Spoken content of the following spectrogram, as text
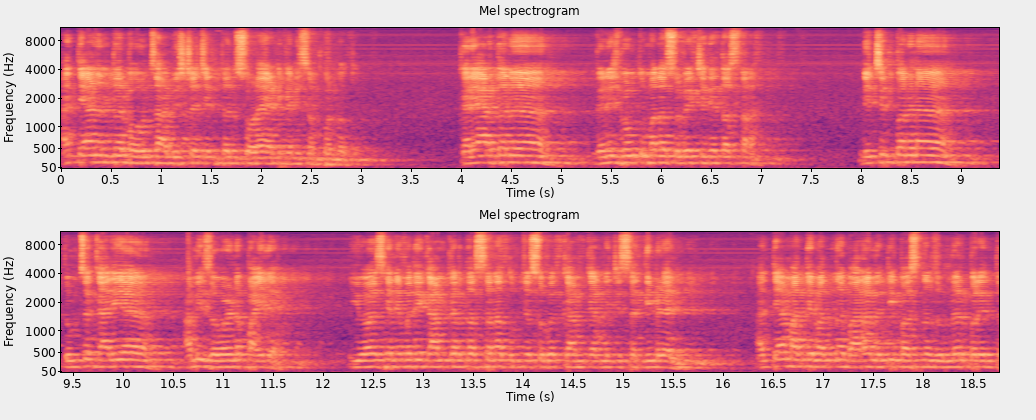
आणि त्यानंतर भाऊंचा अभिष्ट चिंतन सोहळा या ठिकाणी संपन्न होतो. खऱ्या अर्थानं गणेश भाऊ तुम्हाला शुभेच्छा देत असताना निश्चितपणानं तुमचं कार्य आम्ही जवळनं पाहिलं आहे युवा सेनेमध्ये काम करत असताना तुमच्यासोबत काम करण्याची संधी मिळाली. आणि त्या माध्यमातून बारामतीपासून जुन्नरपर्यंत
